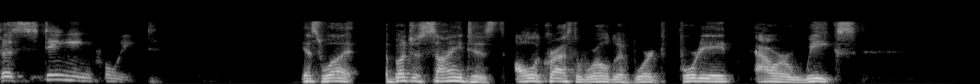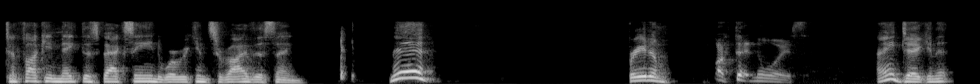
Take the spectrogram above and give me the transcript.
The stinging point. Guess what? A bunch of scientists all across the world have worked 48 hour weeks to fucking make this vaccine to where we can survive this thing. Meh. Freedom. Fuck that noise. I ain't taking it.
